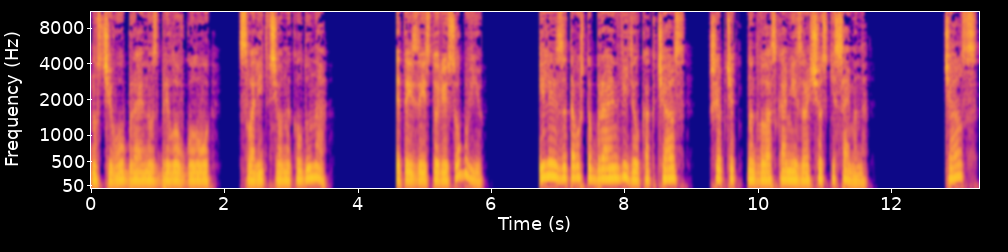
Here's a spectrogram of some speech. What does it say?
Но с чего Брайану взбрело в голову свалить все на колдуна? Это из-за истории с обувью? Или из-за того, что Брайан видел, как Чарльз шепчет над волосками из расчески Саймона? Чарльз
